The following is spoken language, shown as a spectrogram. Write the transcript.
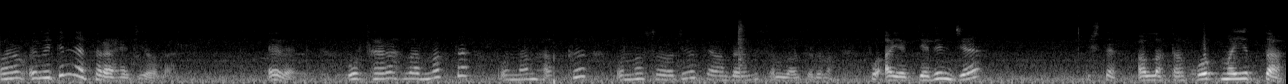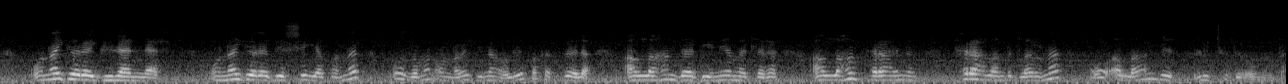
Benim ümidimle ferah ediyorlar. Evet. Bu ferahlanmak da onların hakkı. Ondan sonra diyor Peygamberimiz sallallahu aleyhi ve sellem bu ayet gelince işte Allah'tan korkmayıp da ona göre gülenler, ona göre bir şey yapanlar o zaman onlara günah oluyor. Fakat böyle Allah'ın verdiği nimetlere, Allah'ın ferahının ferahlandıklarına o Allah'ın bir lütfudur onun da.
